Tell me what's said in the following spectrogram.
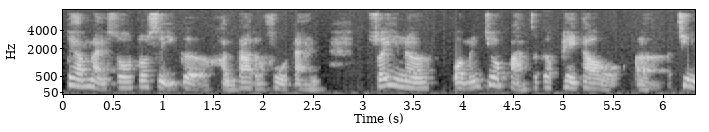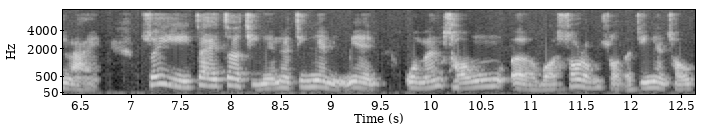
对他们来说都是一个很大的负担。所以呢，我们就把这个配套呃进来。所以在这几年的经验里面，我们从呃我收容所的经验，从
